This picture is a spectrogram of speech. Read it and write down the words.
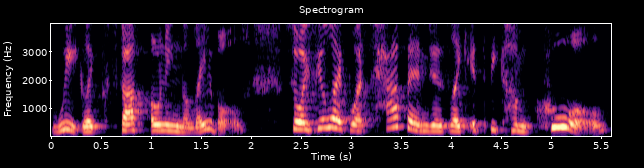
weak like stop owning the labels. So i feel like what's happened is like it's become cool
